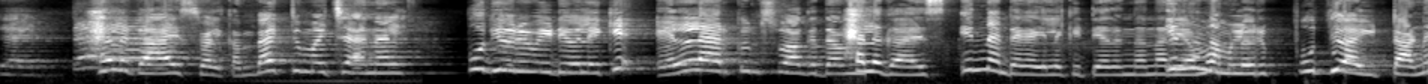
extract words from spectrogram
Hello guys welcome back to my channel പുതിയൊരു വീഡിയോയിലേക്ക് എല്ലാവർക്കും സ്വാഗതം. ഹലോ ഗായ്സ് ഇന്ന് എന്റെ കയ്യിൽ കിട്ടിയത് എന്താണെന്നറിയാം നമ്മളൊരു പുതിയ ഐറ്റാണ്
